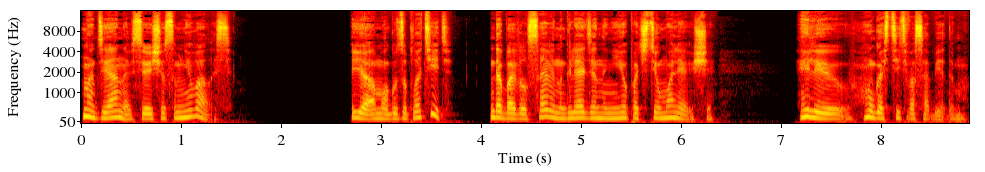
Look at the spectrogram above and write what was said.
но Диана все еще сомневалась. Я могу заплатить, добавил Савин, глядя на нее почти умоляюще. Или угостить вас обедом.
